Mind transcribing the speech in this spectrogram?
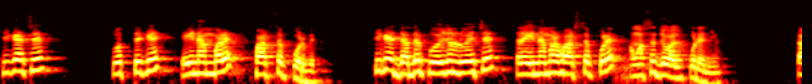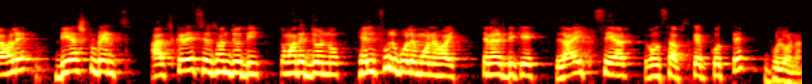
ঠিক আছে? প্রত্যেকে এই নাম্বারে হোয়াটসঅ্যাপ করবে। ঠিক আছে? যাদের প্রয়োজন রয়েছে, তারা এই নাম্বারে হোয়াটসঅ্যাপ করে আমার সাথে যোগাযোগ করে নিও। তাহলে ডিয়ার স্টুডেন্টস আজকের এই সেশন যদি তোমাদের জন্য হেল্পফুল বলে মনে হয়, চ্যানেলটিকে লাইক শেয়ার এবং সাবস্ক্রাইব করতে ভুলো না।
